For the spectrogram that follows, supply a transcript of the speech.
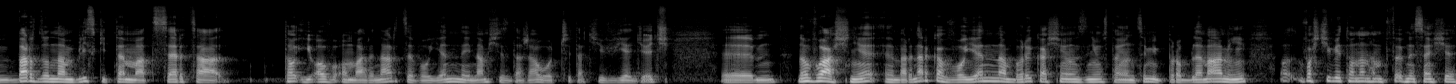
bardzo nam bliski temat serca. To i owo o marynarce wojennej nam się zdarzało czytać i wiedzieć. E, no właśnie, marynarka wojenna boryka się z nieustającymi problemami. Właściwie to ona nam w pewnym sensie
